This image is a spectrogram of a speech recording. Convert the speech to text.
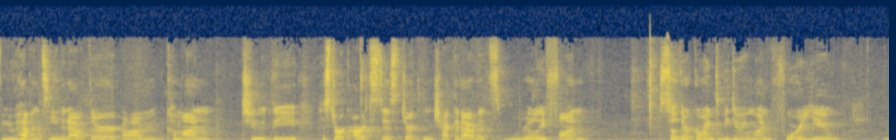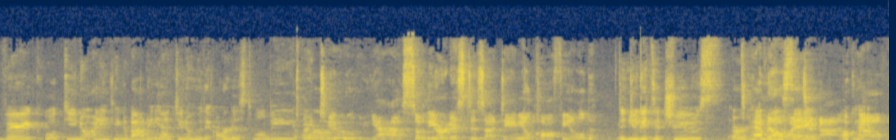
you haven't seen it out there, um, come on to the Historic Arts District and check it out. It's really fun. So they're going to be doing one for you. Very cool. Do you know anything about it yet? Do you know who the artist will be? I do. Yeah. So the artist is uh, Daniel Caulfield. Did you get to choose or have No, any say? No i did not. Okay. No.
